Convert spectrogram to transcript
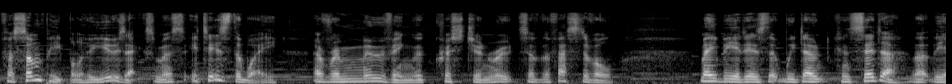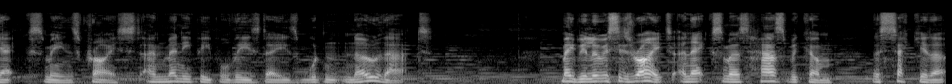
for some people who use Xmas, it is the way of removing the Christian roots of the festival. Maybe it is that we don't consider that the X means Christ, and many people these days wouldn't know that. Maybe Lewis is right, and Xmas has become the secular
